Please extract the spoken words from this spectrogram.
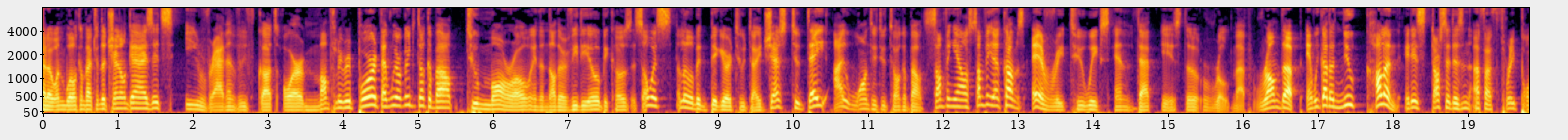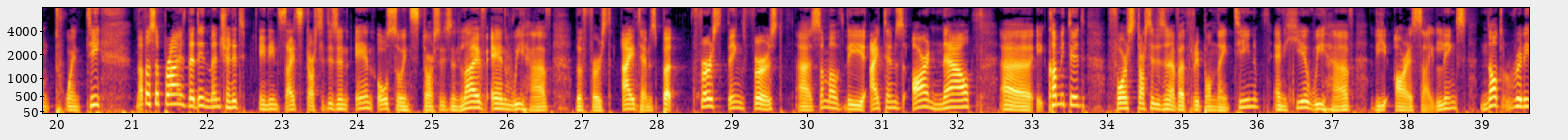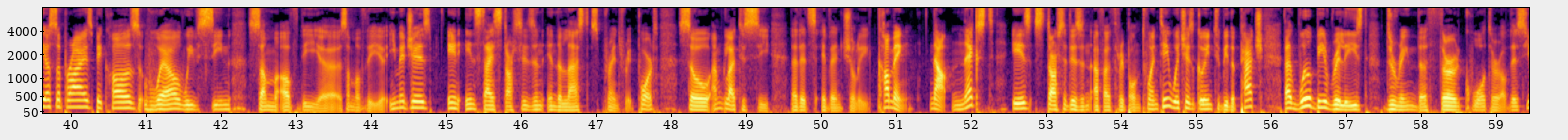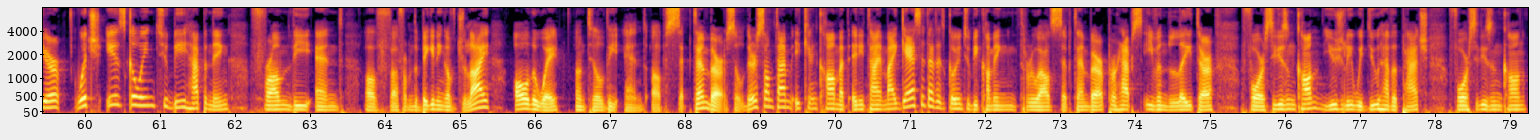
Hello and welcome back to the channel guys, it's Irad and we've got our monthly report that we are going to talk about tomorrow in another video because it's always a little bit bigger to digest. Today I wanted to talk about something else, something that comes every two weeks and that is the roadmap roundup. And we got a new column, it is Star Citizen Alpha 3.20. Not a surprise, they did mention it in Inside Star Citizen and also in Star Citizen Live and we have the first items. But first things first, uh, some of the items are now uh, committed for Star Citizen Alpha 3.19, and here we have the RSI Lynx. Not really a surprise because, well, we've seen some of the uh, some of the images in Inside Star Citizen in the last sprint report, so I'm glad to see that it's eventually coming. Now, next is Star Citizen Alpha 3.20, which is going to be the patch that will be released during the third quarter of this year, which is going to be happening from the end of, uh, from the beginning of July all the way until the end of September. So there's some time it can come at any time. My guess is that it's going to be coming throughout September, perhaps even later for CitizenCon. Usually we do have a patch for CitizenCon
